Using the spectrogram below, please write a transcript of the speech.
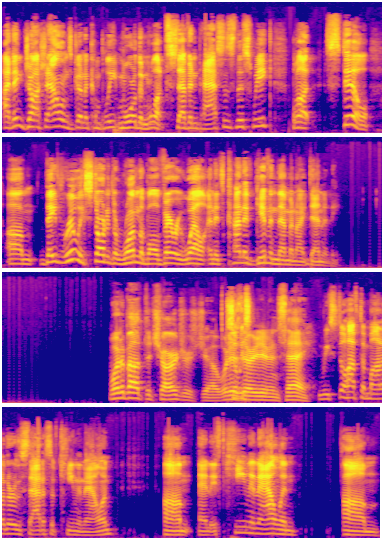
I think Josh Allen's going to complete more than what seven passes this week, but still, um, they've really started to run the ball very well, and it's kind of given them an identity. What about the Chargers, Joe? What so does there even say? We still have to monitor the status of Keenan Allen. Um, and if Keenan Allen um,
